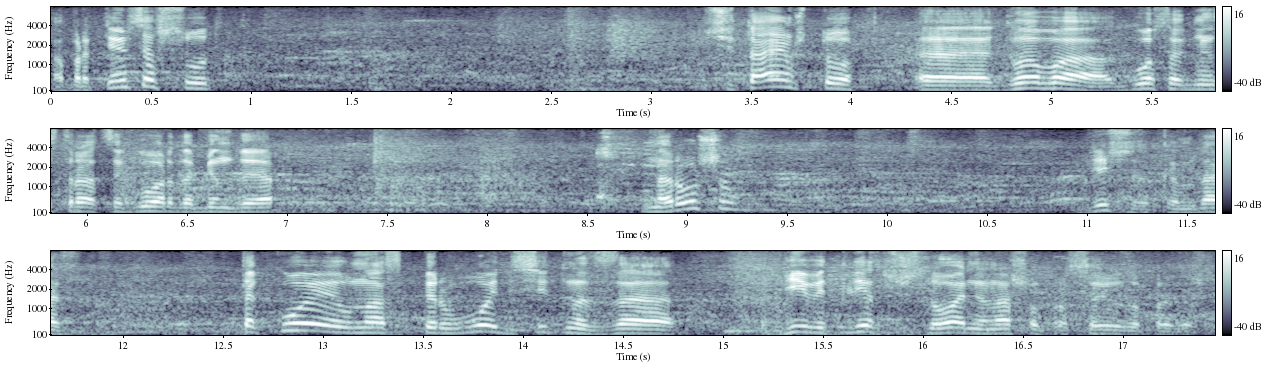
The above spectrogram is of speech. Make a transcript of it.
Обратимся в суд. Считаем, что э, глава госадминистрации города Бендер нарушил действующее законодательство. Такое у нас впервые действительно за 9 лет существования нашего профсоюза произошло.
